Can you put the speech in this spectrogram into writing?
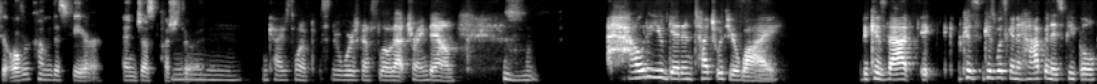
to overcome this fear and just push through mm. it? Okay, I just want to. We're just going to slow that train down. Mm-hmm. How do you get in touch with your why? Because that it, because because what's going to happen is people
